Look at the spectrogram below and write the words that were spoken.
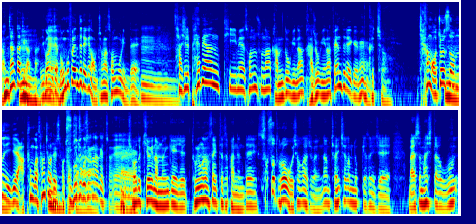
연장까지 음, 갔다. 이거는 네. 이제 농구 팬들에게는 엄청난 선물인데 음. 사실 패배한 팀의 선수나 감독이나 가족이나 팬들에게는 그렇죠. 참 어쩔 수 없는 이게 아픔과 상처가 될 수밖에 없잖아요. 두고두고 생각나겠죠. 예. 네. 저도 기억에 남는 게 이제 동영상 사이트에서 봤는데 숙소 들어오셔가지고였나 전희철 감독께서 이제 말씀하시다가 우,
